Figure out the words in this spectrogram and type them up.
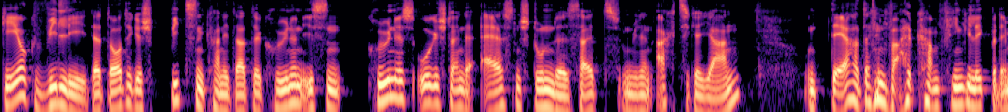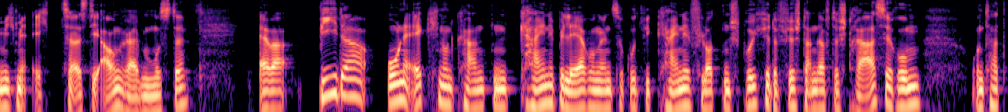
Georg Willi, der dortige Spitzenkandidat der Grünen, ist ein grünes Urgestein der ersten Stunde seit irgendwie den 80er Jahren. Und der hat einen Wahlkampf hingelegt, bei dem ich mir echt zuerst die Augen reiben musste. Er war bieder, ohne Ecken und Kanten, keine Belehrungen, so gut wie keine flotten Sprüche. Dafür stand er auf der Straße rum und hat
